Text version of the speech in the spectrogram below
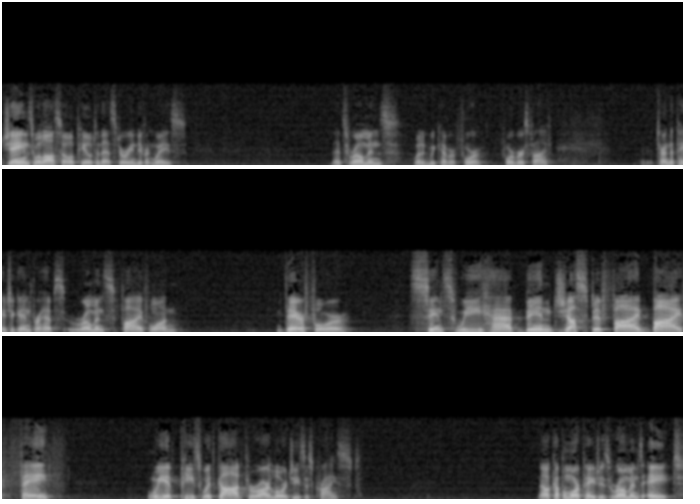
James will also appeal to that story in different ways. That's Romans, what did we cover? 4, 4 verse 5? Turn the page again, perhaps. Romans 5 1. Therefore, since we have been justified by faith, we have peace with God through our Lord Jesus Christ. Now, a couple more pages Romans 8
